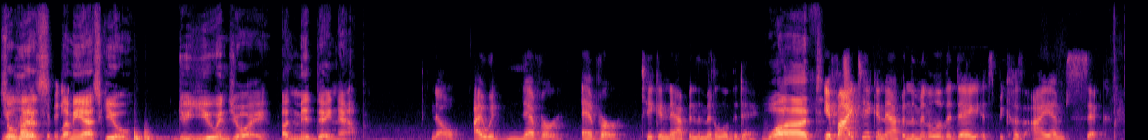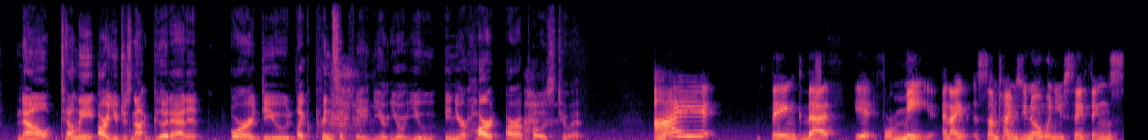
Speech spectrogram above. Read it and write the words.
your So Liz, let me ask you, do you enjoy a midday nap? no i would never ever take a nap in the middle of the day What? if i take a nap in the middle of the day it's because i am sick Now, tell me, are you just not good at it? Or do you like principally you you you in your heart are opposed to it? I think that it for me, and I sometimes you know when you say things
